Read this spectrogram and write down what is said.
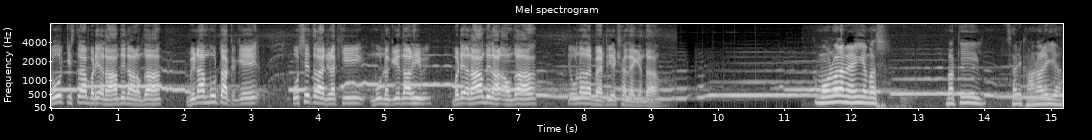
ਚੋਰ ਕਿਸ ਤਰ੍ਹਾਂ ਬੜੇ ਆਰਾਮ ਦੇ ਨਾਲ ਆਉਂਦਾ ਬਿਨਾ ਮੂੰਹ ਢੱਕ ਕੇ ਉਸੇ ਤਰ੍ਹਾਂ ਜਿਹੜਾ ਕਿ ਮੂੰਹ ਨੰਗੇ ਨਾਲ ਹੀ ਬੜੇ ਆਰਾਮ ਦੇ ਨਾਲ ਆਉਂਦਾ ਤੇ ਉਹਨਾਂ ਦਾ ਬੈਟਰੀ ਰਿਕਸ਼ਾ ਲੈ ਜਾਂਦਾ। ਕਮਾਉਣ ਵਾਲਾ ਮੈਂ ਹੀ ਆ ਬਸ। ਬਾਕੀ ਸਾਰੇ ਖਾਣ ਵਾਲੇ ਹੀ ਆ।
